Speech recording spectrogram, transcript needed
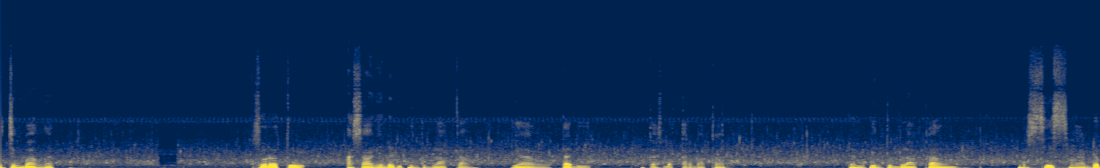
kenceng banget suara tuh asalnya dari pintu belakang yang tadi bekas bakar-bakar dan pintu belakang persis ngadep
